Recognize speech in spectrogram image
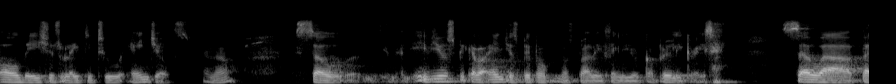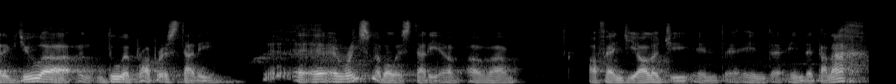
all the issues related to angels you know? So if you speak about angels people most probably think you're completely crazy. So uh, but if you uh, do a proper study a, a reasonable study of of, um, of angelology in in the, in the Tanakh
